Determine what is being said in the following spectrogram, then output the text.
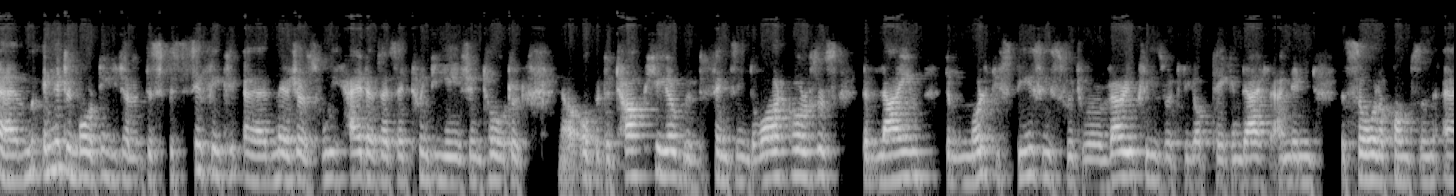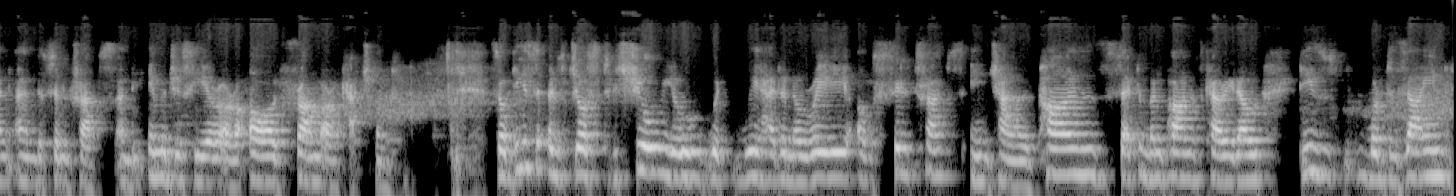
um, in little more detail the specific uh, measures we had, as I said, 28 in total. Now, up at the top here, with the fencing the watercourses, the lime, the multi-species, which we were very pleased with the uptake in that, and then the solar pumps and, and, and the silt traps. And the images here are all from our catchment. So this is just to show you, we had an array of silt traps in channel ponds, settlement ponds carried out these were designed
